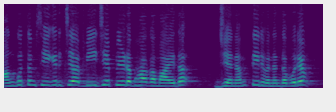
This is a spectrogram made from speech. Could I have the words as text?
അംഗത്വം സ്വീകരിച്ച് ബി ജെ പിയുടെ ഭാഗമായത്. ജനം തിരുവനന്തപുരം.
